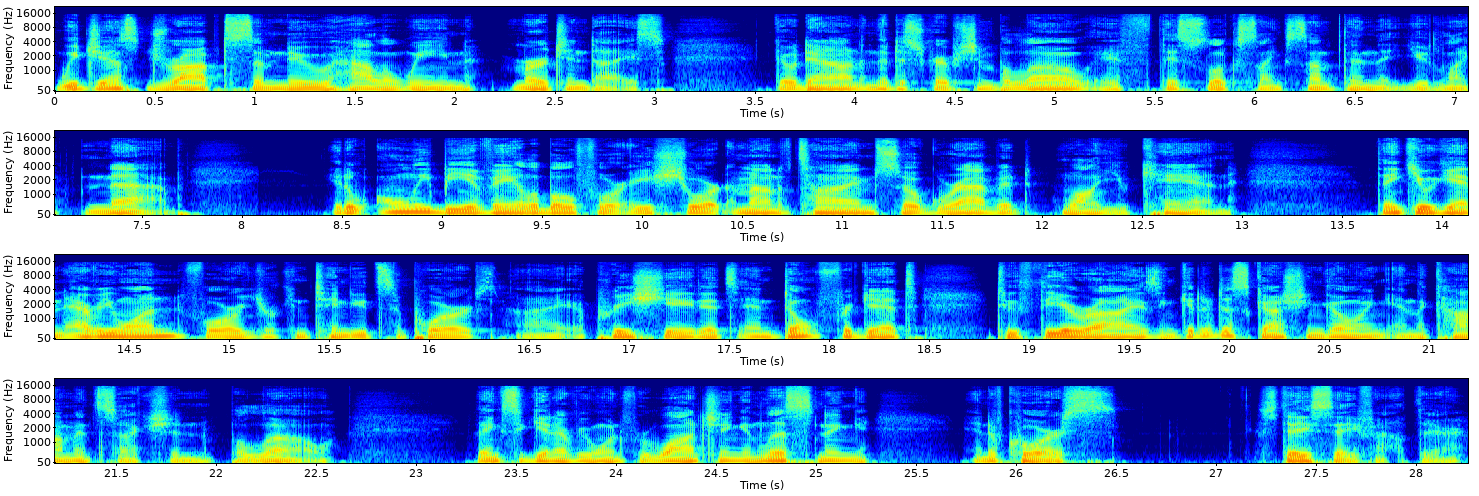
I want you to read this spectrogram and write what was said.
we just dropped some new Halloween merchandise. Go down in the description below if this looks like something that you'd like to nab. It'll only be available for a short amount of time, so grab it while you can. Thank you again, everyone, for your continued support. I appreciate it, and don't forget to theorize and get a discussion going in the comments section below. Thanks again, everyone, for watching and listening, and of course, stay safe out there.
